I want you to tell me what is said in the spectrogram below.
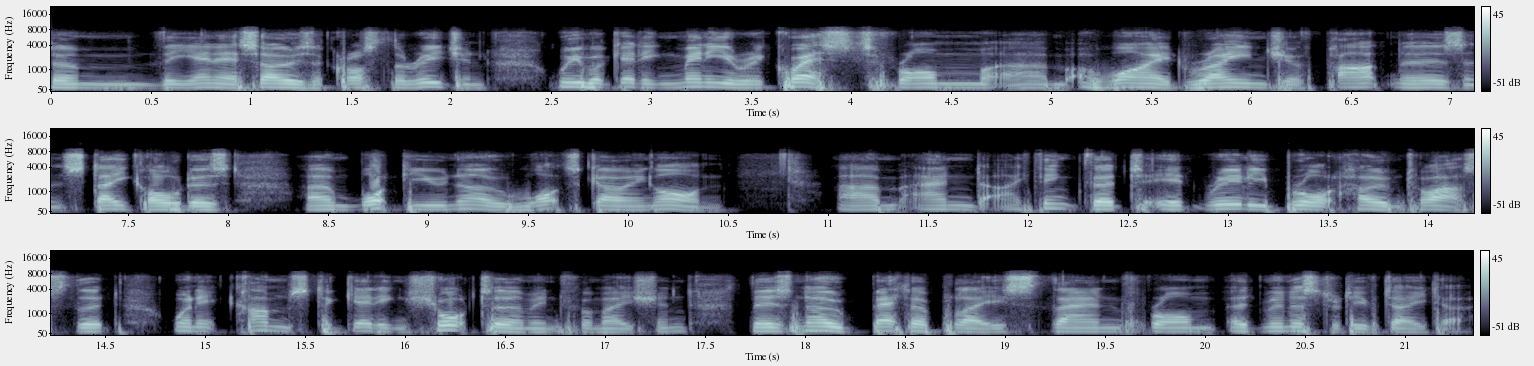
um, the NSOs across the region, we were getting many requests from um, a wide range of partners and stakeholders. Um, what do you know? What's going on? Um, and I think that it really brought home to us that when it comes to getting short term information, there's no better place than from administrative data.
